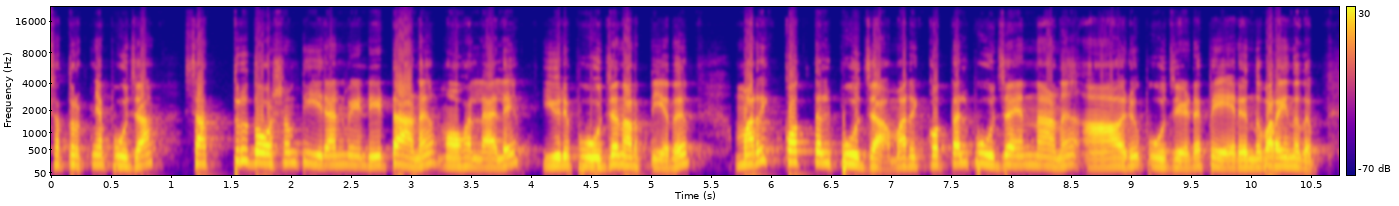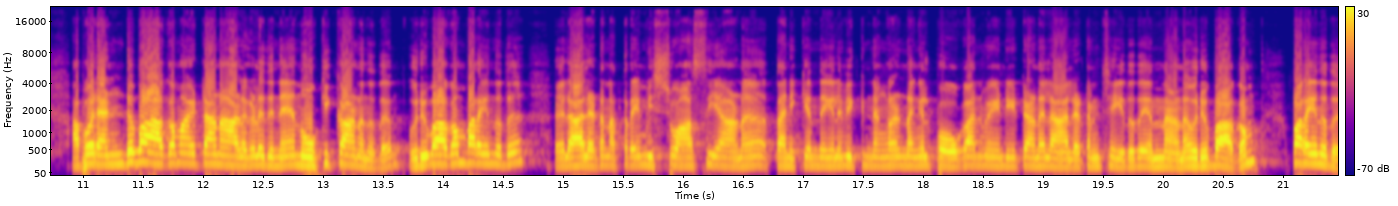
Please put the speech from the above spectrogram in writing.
ശത്രുജ്ഞ പൂജ. ശത്രുദോഷം തീരാൻ വേണ്ടിയിട്ടാണ് മോഹൻലാൽ ഈ ഒരു പൂജ നടത്തിയത്. മറിക്കൊത്തൽ പൂജ മറിക്കൊത്തൽ പൂജ എന്നാണ് ആ ഒരു പൂജയുടെ പേരെന്ന് പറയുന്നത്. അപ്പോൾ രണ്ട് ഭാഗമായിട്ടാണ് ആളുകൾ ഇതിനെ നോക്കിക്കാണുന്നത്. ഒരു ഭാഗം പറയുന്നത് ലാലേട്ടൻ അത്രയും വിശ്വാസിയാണ് തനിക്ക് എന്തെങ്കിലും വിഘ്നങ്ങൾ ഉണ്ടെങ്കിൽ പോകാൻ വേണ്ടിയിട്ടാണ് ലാലേട്ടൻ ചെയ്തത് എന്നാണ് ഒരു ഭാഗം പറയുന്നത്.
